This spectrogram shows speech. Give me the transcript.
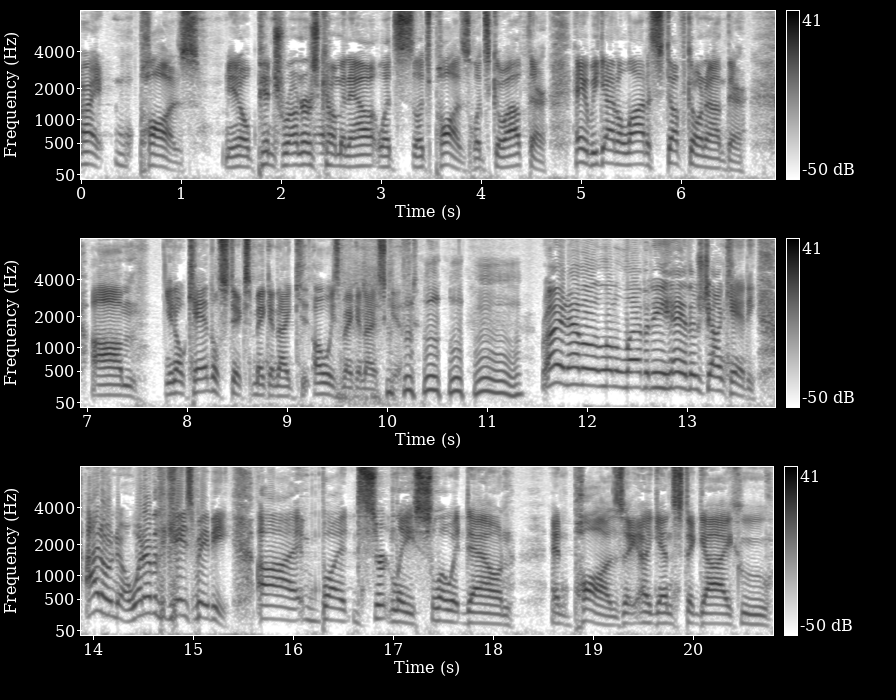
All right, pause. You know, pinch runners coming out. Let's let's pause. Let's go out there. Hey, we got a lot of stuff going on there. Um, you know, candlesticks make a nice, always make a nice gift. right? Have a little levity. Hey, there's John Candy. I don't know, whatever the case may be. Uh, but certainly slow it down and pause against a guy who,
